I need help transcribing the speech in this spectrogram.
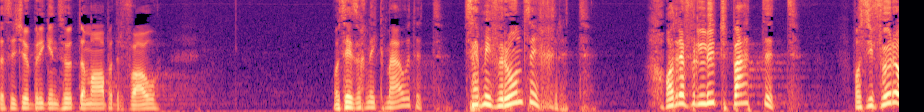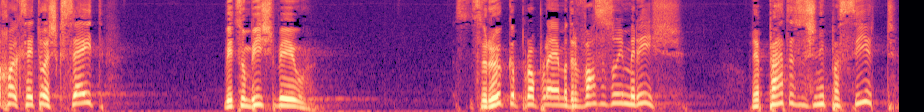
Das ist übrigens heute Abend der Fall. Und sie haben sich nicht gemeldet. Das hat mich verunsichert. Oder für Leute betet. Was sie vorher gesagt du hast gesagt, wie zum Beispiel das Rückenproblem oder was es auch immer ist. Und ich bete, das ist nicht passiert.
